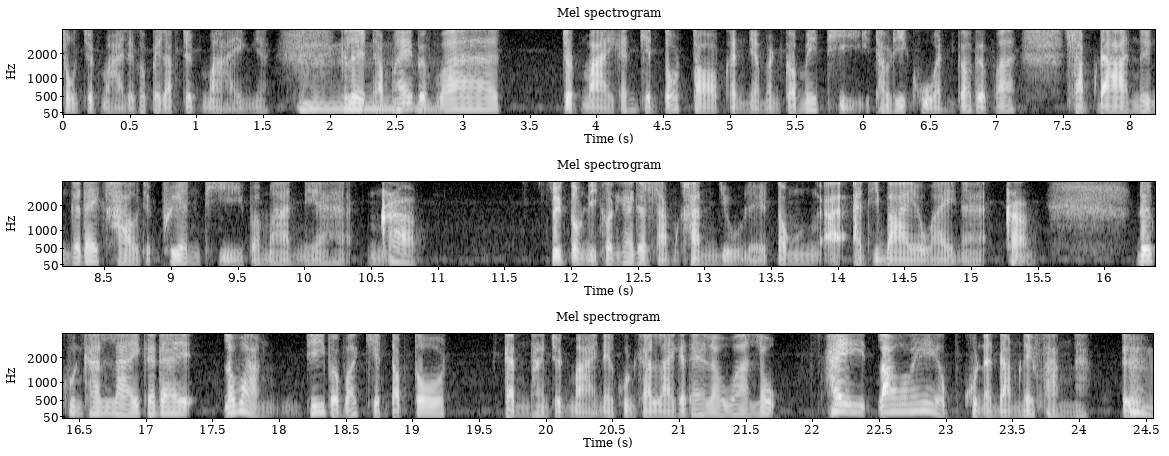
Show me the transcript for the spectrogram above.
ส่งจดหมายแล้วก็ไปรับจดหมายอย่างเงี้ยอืมก็เลยทำให้แบบว่าจดหมายกันเขียนโต้ตอบกันเนี่ยมันก็ไม่ถี่เท่าที่ควรก็แบบว่าสัปดาห์หนึ่งก็ได้ข่าวจากเพื่อนทีประมาณเนี้ยฮะอืมครับ ซึ่งตรงนี้ค่อนข้างจะสำคัญอยู่เลย ต้องออธิบายเอาไว้นะฮะครับ โดยคุณคันไลก็ได้ ระหว่างที่แบบว่าเขียนตอบโต้กันทางจดหมายเนี่ยคุณคันไลก็ได้เล่าว่าเล่าให้เล่าให้กับคุณอดัมได้ฟังนะเอออม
